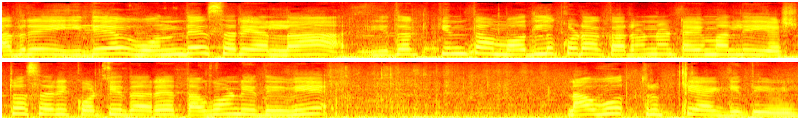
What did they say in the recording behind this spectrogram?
ಆದರೆ ಇದೇ ಒಂದೇ ಸರಿ ಅಲ್ಲ, ಇದಕ್ಕಿಂತ ಮೊದಲು ಕೂಡ ಕರೋನಾ ಟೈಮಲ್ಲಿ ಎಷ್ಟೋ ಸರಿ ಕೊಟ್ಟಿದ್ದಾರೆ, ತಗೊಂಡಿದ್ದೀವಿ. ನಾವು ತೃಪ್ತಿಯಾಗಿದ್ದೀವಿ.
